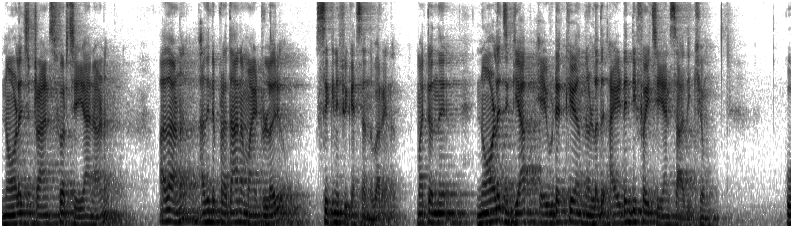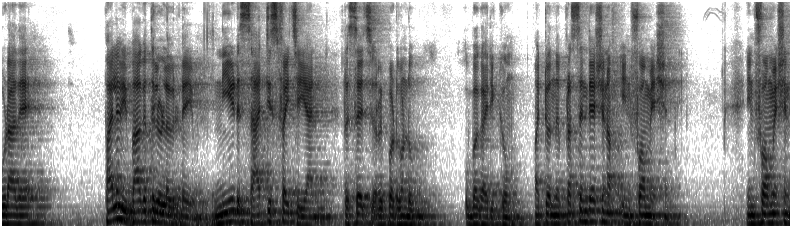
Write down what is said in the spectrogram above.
knowledge transfer ചെയ്യാനാണ്. അതാണ് അതിന്റെ പ്രധാനമായിട്ടുള്ളൊരു സിഗ്നിഫിക്കൻസ് എന്ന് പറയുന്നത്. മറ്റൊന്ന് നോളജ് ഗ്യാപ്പ് എവിടെയൊക്കെയാണെന്നുള്ളത് ഐഡന്റിഫൈ ചെയ്യാൻ സാധിക്കും. കൂടാതെ പല വിഭാഗത്തിലുള്ളവരുടെയും നീഡ് സാറ്റിസ്ഫൈ ചെയ്യാൻ റിസർച്ച് റിപ്പോർട്ട് കൊണ്ട് ഉപകരിക്കും. മറ്റൊന്ന് presentation of information information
